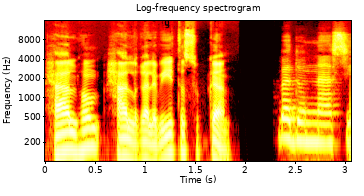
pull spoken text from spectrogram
حالهم حال غالبية السكان. بدوا الناس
